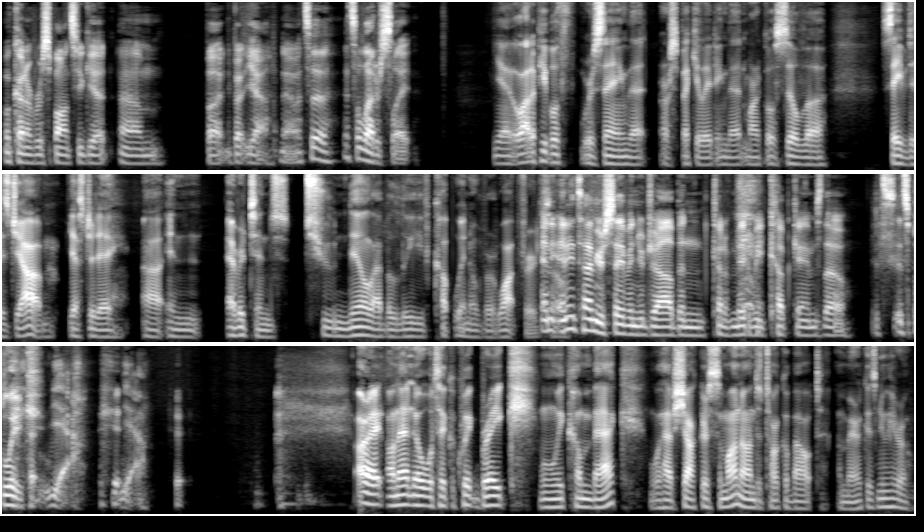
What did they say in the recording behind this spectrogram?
what kind of response you get. Um, but but yeah, no, it's a it's a lighter slate. Yeah, a lot of people th- were saying that, are speculating that Marco Silva saved his job yesterday uh, in Everton's 2 0, I believe, cup win over Watford. Any, So- anytime you're saving your job in kind of midweek cup games, though, it's it's bleak. yeah, yeah. All right, on that note, we'll take a quick break. When we come back, we'll have Shaker Samman on to talk about America's New Hero.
